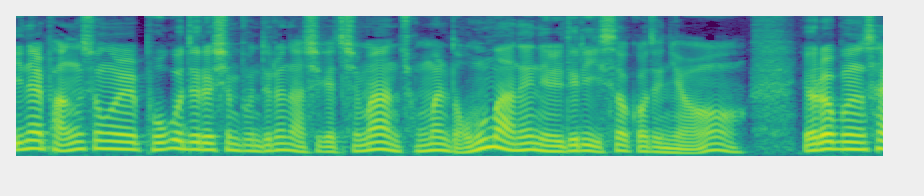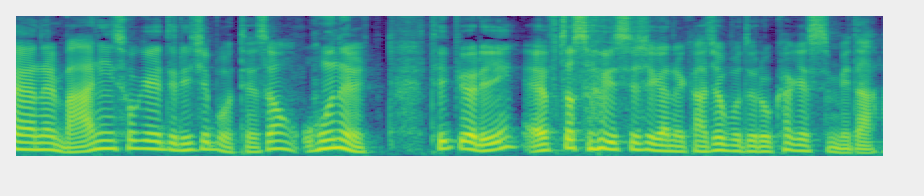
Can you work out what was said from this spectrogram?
이날 방송을 보고 들으신 분들은 아시겠지만 정말 너무 많은 일들이 있었거든요. 여러분 사연을 많이 소개해드리지 못해서 오늘 특별히 애프터 서비스 시간을 가져보도록 하겠습니다.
